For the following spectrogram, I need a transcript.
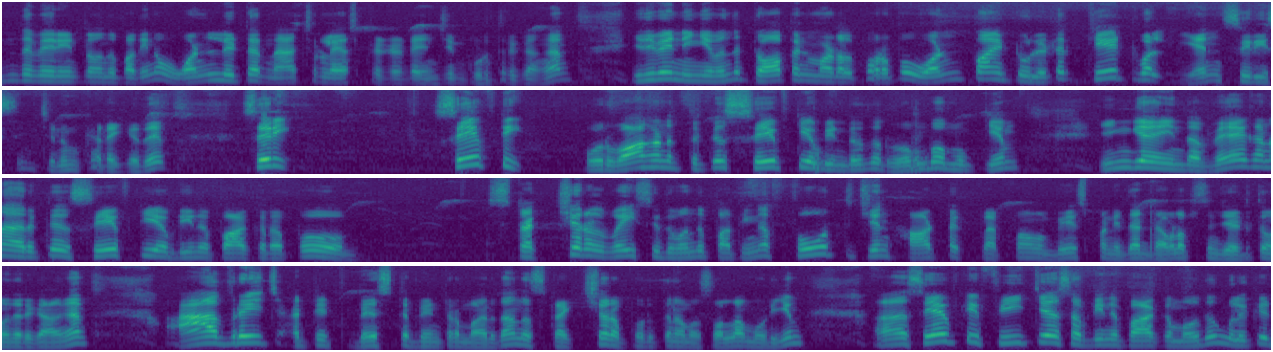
இந்த வேரியண்ட்டில் வந்து பார்த்தீங்கன்னா one litre natural aspirated engine கொடுத்துருக்காங்க. இதுவே நீங்கள் வந்து டாப் அண்ட் மாடல் போகிறப்போ one point two litre K twelve N series இன்ஜினும் கிடைக்குது. சரி சேஃப்டி ஒரு வாகனத்துக்கு சேஃப்டி அப்படின்றது ரொம்ப முக்கியம். இங்கே இந்த வேகனாருக்கு சேஃப்டி அப்படின்னு பார்க்குறப்போ ஸ்ட்ரக்சரல் வைஸ் இது வந்து பார்த்தீங்கன்னா fourth gen Heartect platform base பண்ணி தான் டெவலப் செஞ்சு எடுத்து வந்திருக்காங்க. ஆவரேஜ் அட் இட் பெஸ்ட் அப்படின்ற மாதிரி தான் அந்த ஸ்ட்ரக்சரை பொறுத்து நம்ம சொல்ல முடியும். சேஃப்டி ஃபீச்சர்ஸ் அப்படின்னு பார்க்கும்போது உங்களுக்கு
